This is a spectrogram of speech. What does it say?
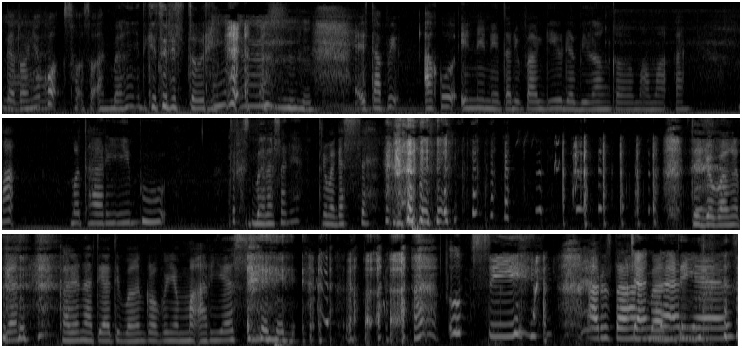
Gak kan. taunya kok sok-sokan banget gitu di story Mm-mm. eh, tapi aku ini nih tadi pagi udah bilang ke mama kan mak mat hari ibu terus balasannya terima kasih Tega banget kan Kalian hati-hati banget kalau punya emak Aries upsi Harus tahan canda banting Aries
